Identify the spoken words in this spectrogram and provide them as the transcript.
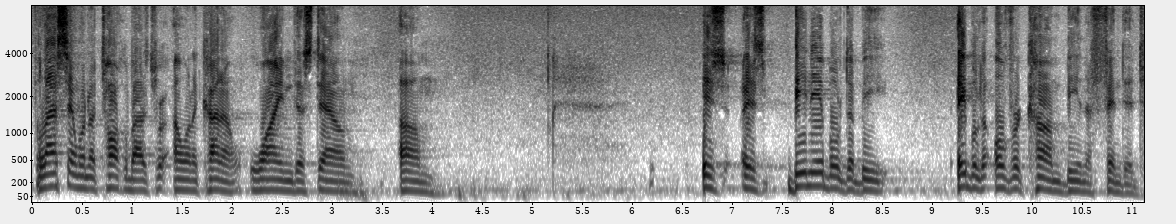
The last thing I want to talk about is I want to kind of wind this down. Um, is, is being able to be able to overcome being offended.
